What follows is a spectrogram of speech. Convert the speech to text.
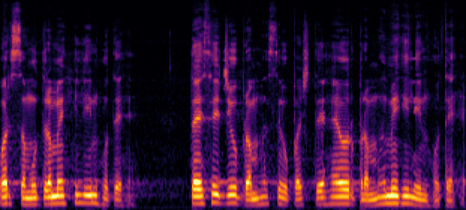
और समुद्र में ही लीन होते हैं। तैसे जीव ब्रह्म से उपजते हैं और ब्रह्म में ही लीन होते हैं।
